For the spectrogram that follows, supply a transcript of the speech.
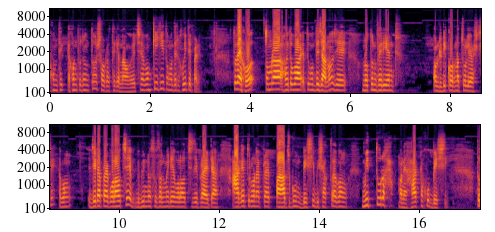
এখন থেকে এখন পর্যন্ত সরকার থেকে নেওয়া হয়েছে এবং কি কি তোমাদের হইতে পারে। তো দেখো, তোমরা হয়তোবা ইতিমধ্যে জানো যে নতুন ভ্যারিয়েন্ট অলরেডি করোনা চলে আসছে এবং যেটা প্রায় বলা হচ্ছে, বিভিন্ন সোশ্যাল মিডিয়ায় বলা হচ্ছে যে প্রায় এটা আগের তুলনায় প্রায় পাঁচ গুণ বেশি বিষাক্ত এবং মৃত্যুর মানে হারটা খুব বেশি। তো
